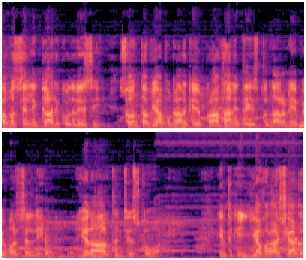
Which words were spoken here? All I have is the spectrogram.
సమస్యల్ని గాలి కుదిలేసి సొంత వ్యాపకాలకే ప్రాధాన్యత ఇస్తున్నారనే విమర్శల్ని ఎలా అర్థం చేసుకోవాలి? ఇంతకీ ఎవరా షాడో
